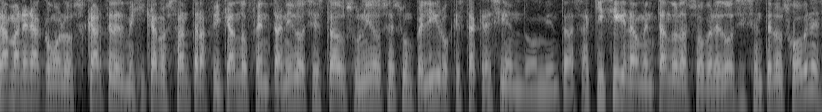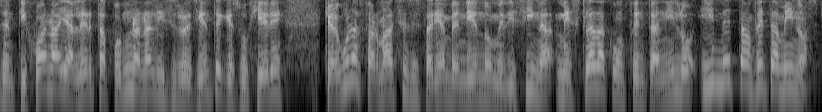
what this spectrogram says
La manera como los cárteles mexicanos están traficando fentanilo hacia Estados Unidos es un peligro que está creciendo. Mientras aquí siguen aumentando las sobredosis entre los jóvenes, en Tijuana hay alerta por un análisis reciente que sugiere que algunas farmacias estarían vendiendo medicina mezclada con fentanilo y metanfetaminos.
